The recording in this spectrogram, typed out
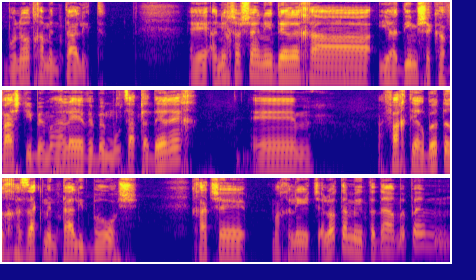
בונה אותך מנטלית. אה, אני חושב שאני, דרך היעדים שכבשתי במעלה ובממוצעת הדרך, אה, הפכתי הרבה יותר חזק מנטלית בראש. אחד שמחליט שלא תמיד, אתה יודע, הרבה פעמים,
